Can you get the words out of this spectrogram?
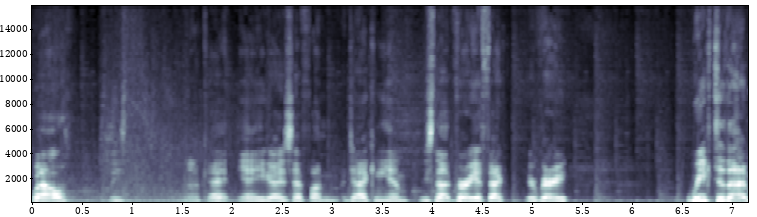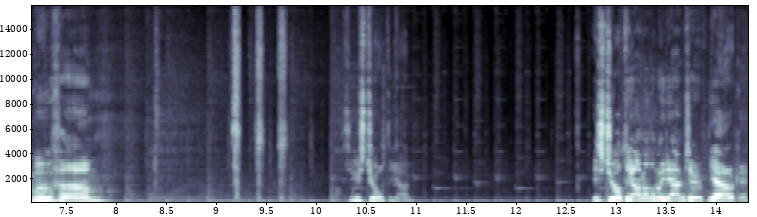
Well, at least... Okay, yeah, you guys have fun attacking him. He's not very effective, or very weak to that move. Um, let's use Jolteon. Is Jolteon all the way down too? Yeah, okay.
